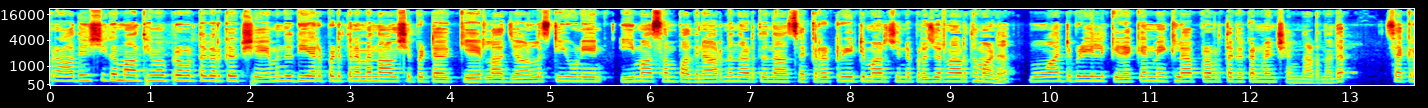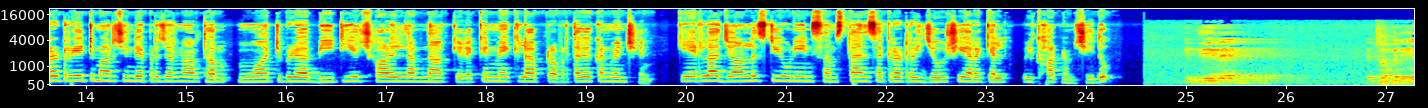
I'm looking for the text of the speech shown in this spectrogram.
പ്രാദേശിക മാധ്യമ പ്രവർത്തകർക്ക് ക്ഷേമനിധി ഏർപ്പെടുത്തണമെന്നാവശ്യപ്പെട്ട് കേരള ജേർണലിസ്റ്റ് യൂണിയൻ ഈ മാസം പതിനാറിന് നടത്തുന്ന സെക്രട്ടേറിയറ്റ് മാർച്ചിന്റെ പ്രചരണാർത്ഥമാണ് മൂവാറ്റുപുഴയിൽ കിഴക്കൻ മേഖലാ പ്രവർത്തക കൺവെൻഷൻ നടന്നത്. സെക്രട്ടേറിയറ്റ് മാർച്ചിന്റെ പ്രചരണാർത്ഥം മൂവാറ്റുപുഴ ബി ടി എച്ച് ഹാളിൽ നടന്ന കിഴക്കൻ മേഖല പ്രവർത്തക കൺവെൻഷൻ കേരള ജേർണലിസ്റ്റ് യൂണിയൻ സംസ്ഥാന സെക്രട്ടറി ജോഷി അറയ്ക്കൽ ഉദ്ഘാടനം ചെയ്തു. ഇന്ത്യയിലെ ഏറ്റവും വലിയ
